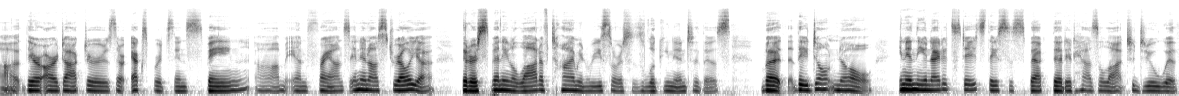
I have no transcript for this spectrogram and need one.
Uh, there are doctors, there are experts in Spain um, and France and in Australia that are spending a lot of time and resources looking into this, but they don't know. And in the United States, they suspect that it has a lot to do with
